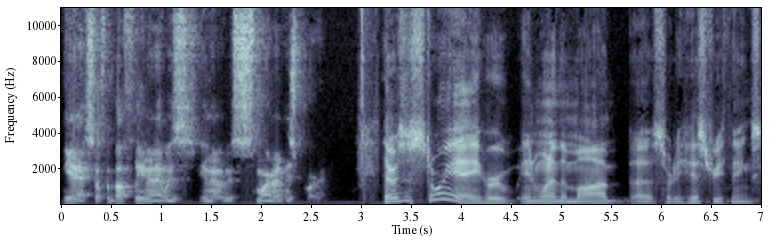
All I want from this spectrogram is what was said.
yeah. So for Bufalino, that was you know it was smart on his part. There was a story I heard in one of the mob uh, sort of history things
